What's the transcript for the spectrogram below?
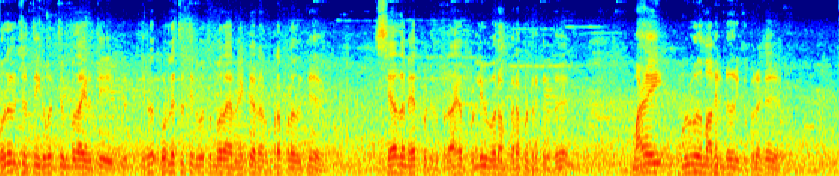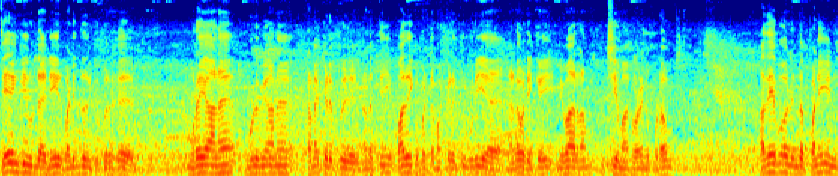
ஒரு லட்சத்தி இருபத்தி ஒன்பதாயிரத்தி ஒரு லட்சத்தி இருபத்தி ஒன்பதாயிரம் ஹெக்டேர் பரப்பளவுக்கு சேதம் ஏற்பட்டிருப்பதாக புள்ளி விவரம் பெறப்பட்டிருக்கிறது. மழை முழுவதுமாக நின்றதற்கு பிறகு தேங்கியுள்ள நீர் வடிந்ததற்கு பிறகு முறையான முழுமையான கணக்கெடுப்பு நடத்தி பாதிக்கப்பட்ட மக்களுக்கு உரிய நடவடிக்கை நிவாரணம் நிச்சயமாக வழங்கப்படும். அதேபோல் இந்த பணியின்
